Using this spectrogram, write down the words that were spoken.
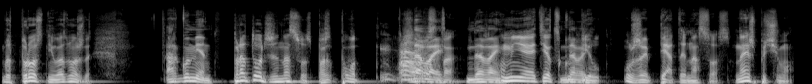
Вот просто невозможно. Аргумент. Про тот же насос. Вот, Давай, давай. У меня отец Давай. купил уже пятый насос. Знаешь почему?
